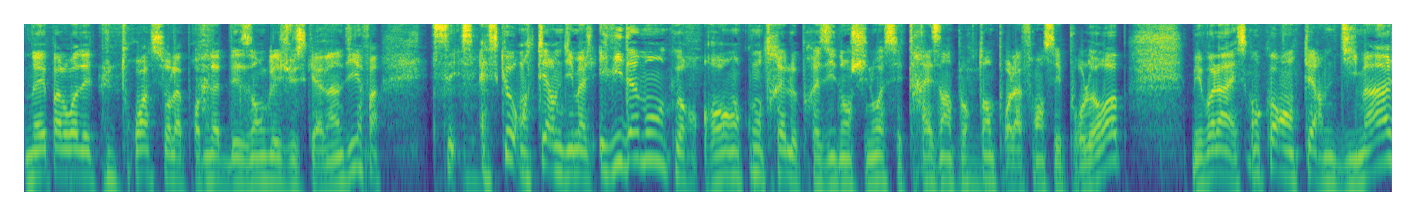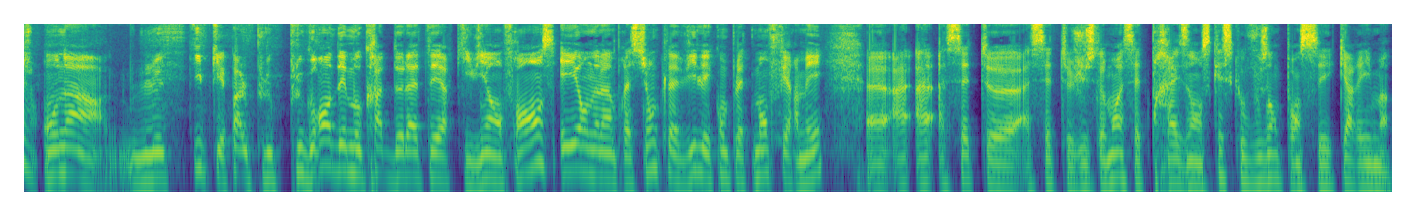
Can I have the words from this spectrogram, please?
Vous n'avez pas le droit d'être plus de trois sur la promenade des Anglais jusqu'à lundi. Enfin, est-ce que en termes d'image, évidemment que rencontrer le président chinois c'est très important pour la France et pour l'Europe, mais voilà, est-ce qu'encore en termes d'image, on a le type qui est pas le plus, plus grand démocrate de la terre qui vient en France et on a l'impression que la ville est complètement fermée euh, à, à, cette, euh, à cette justement à cette présence? Qu'est-ce que vous en pensez, Karim?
